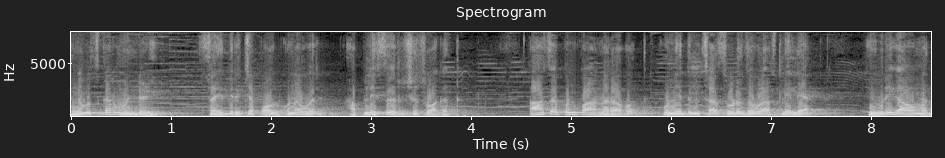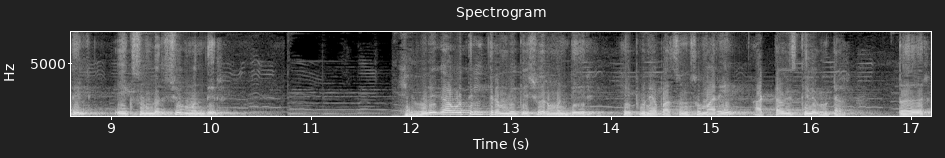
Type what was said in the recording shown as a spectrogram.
नमस्कार मंडळी सह्याद्रीच्या पाऊलखुणावर आपले सहर्ष स्वागत. आज आपण पाहणार आहोत पुण्यातील सासवडजवळ असलेल्या हिवरे गावामधील एक सुंदर शिव मंदिर. हिवरे गावातील त्र्यंबकेश्वर मंदिर हे पुण्यापासून सुमारे अठ्ठावीस किलोमीटर तर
